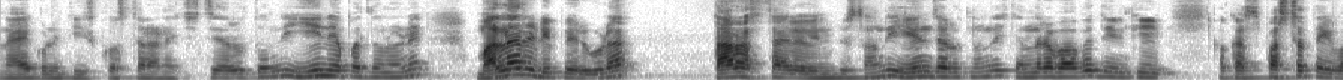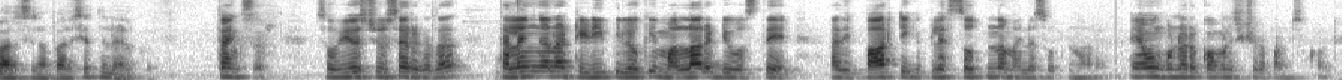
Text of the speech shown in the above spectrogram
నాయకుడిని తీసుకొస్తారనే జరుగుతుంది. ఈ నేపథ్యంలోనే మల్లారెడ్డి పేరు కూడా తారాస్థాయిలో వినిపిస్తుంది. ఏం జరుగుతుంది? చంద్రబాబు దీనికి ఒక స్పష్టత ఇవ్వాల్సిన పరిస్థితి నెలకొంది. థ్యాంక్స్ సార్. సో వ్యూస్ చూశారు కదా తెలంగాణ టీడీపీలోకి మల్లారెడ్డి వస్తే అది పార్టీకి ప్లస్ అవుతుందా మైనస్ అవుతుందా? ఏమనుకున్నారో కామెంట్ సెక్షన్లో పంచుకోండి.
